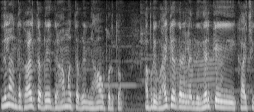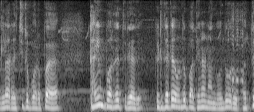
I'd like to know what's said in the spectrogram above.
இதெல்லாம் அந்த காலத்தை அப்படியே கிராமத்தை அப்படியே ஞாபகப்படுத்தும். அப்படி வாய்க்கால் கரையில் இந்த இயற்கை காட்சிகளாக ரசிச்சுட்டு போகிறப்ப டைம் போகிறதே தெரியாது. கிட்டத்தட்ட வந்து பார்த்திங்கன்னா நாங்கள் வந்து ஒரு பத்து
